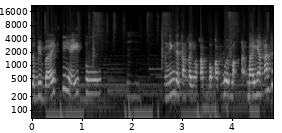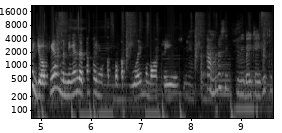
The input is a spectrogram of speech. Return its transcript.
lebih baik sih ya itu. Mending datang ke nyokap bokap gue banyak kan tuh jawabnya mendingan datang ke nyokap bokap gue ngomong serius ya, tapi bener sih lebih baik kayak gitu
